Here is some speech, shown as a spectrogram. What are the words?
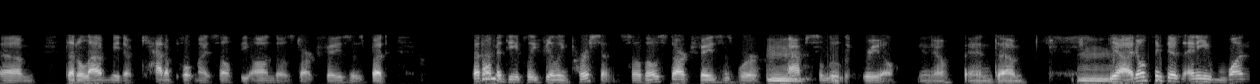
Um, that allowed me to catapult myself beyond those dark phases. But but I'm a deeply feeling person, so those dark phases were mm. absolutely real, you know. And um, mm. yeah, I don't think there's any one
